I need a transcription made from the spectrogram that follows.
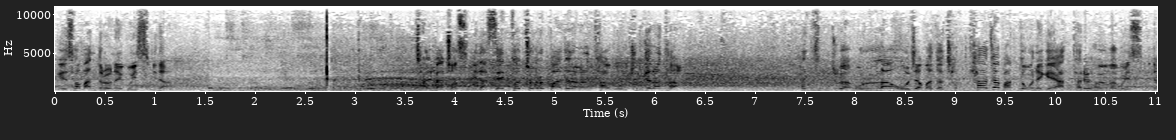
타석에서 만들어내고 있습니다. 잘 맞췄습니다. 센터 쪽으로 빠져나가는 타구 중전 안타. 한승주가 올라오자마자 첫 타자 박동원에게 안타를 허용하고 있습니다.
